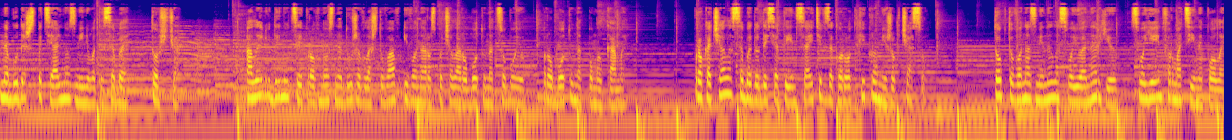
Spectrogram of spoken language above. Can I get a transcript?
не будеш спеціально змінювати себе тощо. Але людину цей прогноз не дуже влаштував, і вона розпочала роботу над собою, роботу над помилками. Прокачала себе до 10 інсайтів за короткий проміжок часу. Тобто вона змінила свою енергію, своє інформаційне поле.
